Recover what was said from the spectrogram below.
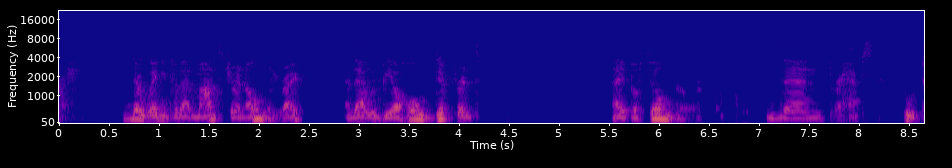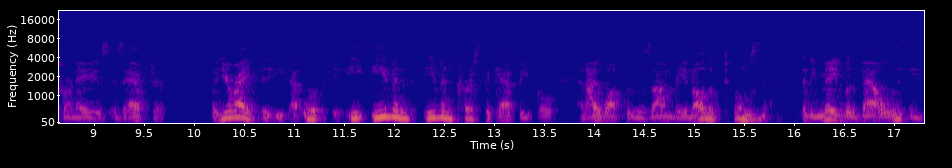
They're waiting for that monster and only, right? And that would be a whole different type of film goer than perhaps who Tourneur is, is after. But you're right. Look, even even Curse the Cat People and I Walked with a Zombie and all the films that he made with Val Lewton,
